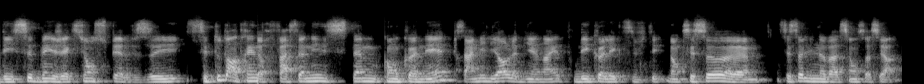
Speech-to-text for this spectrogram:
des sites d'injection supervisés, c'est tout en train de refaçonner le système qu'on connaît, ça améliore le bien-être des collectivités. Donc, c'est ça, euh, c'est ça l'innovation sociale.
